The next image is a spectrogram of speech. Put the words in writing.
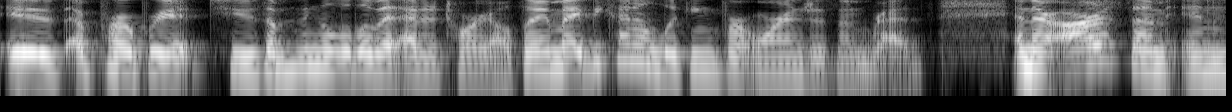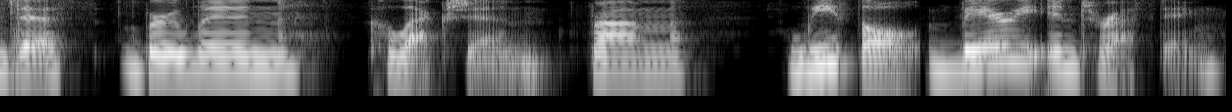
is appropriate to something a little bit editorial. So I might be kind of looking for oranges and reds. And there are some in this Berlin collection from Lethal. Very interesting.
